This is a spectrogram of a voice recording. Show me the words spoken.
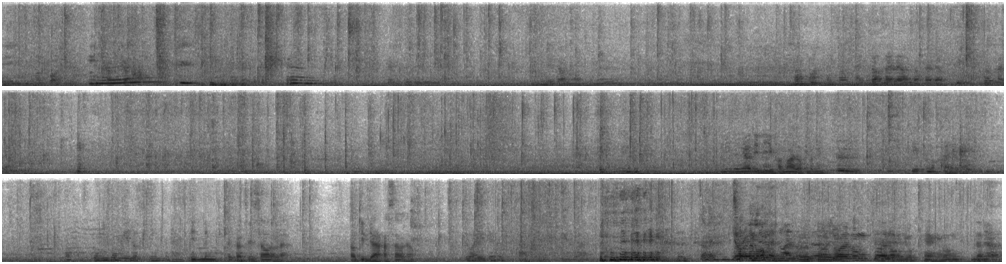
นี่มาก่อนครับครับชอบใส่แล้วชอบใส่แล้วชอบใส่แล้ว ดีๆครับมาดอกมันอืมเรียบมาขายครับตรงพวกนี้ดอกทิ้งก็ได้นิดนึงแต่ก็สีเศร้าแล้วแหละเรากินยาก็เศร้าแล้วด้วยเด้อตาแข็งว่าจอยจอยลงหน่อยลงเออเด้อจอยลงจอยลงยุบแข็งลงเนี่ย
